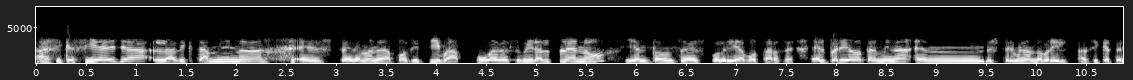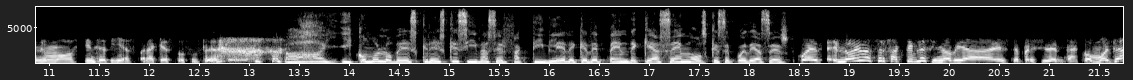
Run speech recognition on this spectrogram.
Así que si ella la dictamina este, de manera positiva, puede subir al Pleno y entonces entonces podría votarse. El periodo termina en terminando abril, así que tenemos 15 días para que esto suceda. Ay, ¿y cómo lo ves? ¿Crees que sí va a ser factible? ¿De qué depende? ¿Qué hacemos? ¿Qué se puede hacer? Pues no iba a ser factible si no había este presidenta. Como ya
